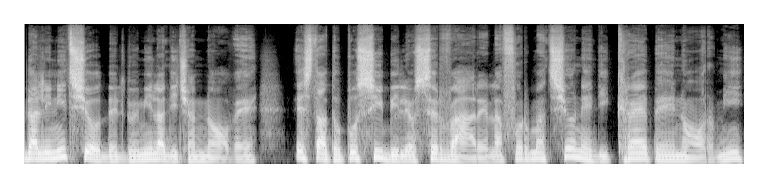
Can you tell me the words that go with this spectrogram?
Dall'inizio del 2019 è stato possibile osservare la formazione di crepe enormi,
